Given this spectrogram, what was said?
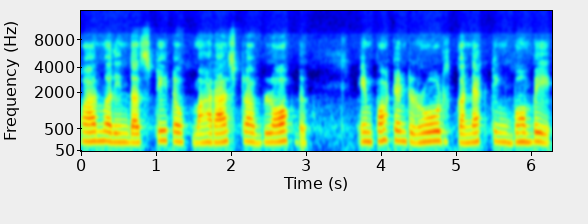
farmers in the state of Maharashtra blocked important roads connecting Bombay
